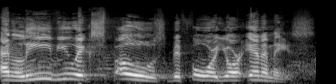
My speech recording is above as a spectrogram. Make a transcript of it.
and leave you exposed before your enemies.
